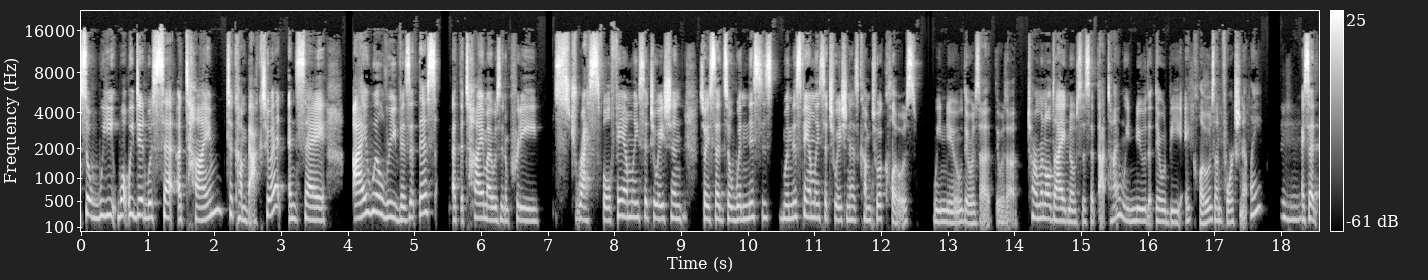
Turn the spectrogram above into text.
So we what we did was set a time to come back to it and say I will revisit this. At the time I was in a pretty stressful family situation. So I said, so when this is when this family situation has come to a close, we knew there was a there was a terminal diagnosis at that time. We knew that there would be a close, unfortunately. Mm-hmm. I said,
